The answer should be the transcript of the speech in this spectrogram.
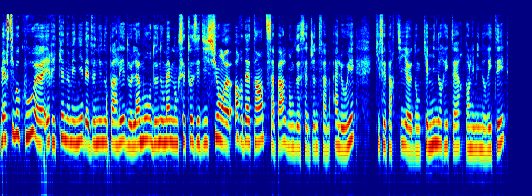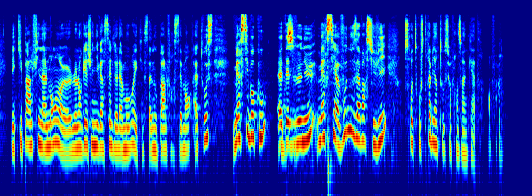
Merci beaucoup, euh, Erika Nomeni, d'être venue nous parler de l'amour de nous-mêmes. Donc, c'est aux éditions euh, Hors d'atteinte. Ça parle donc de cette jeune femme Aloé, qui fait partie, euh, donc, qui est minoritaire dans les minorités, mais qui parle finalement le langage universel de l'amour et que ça nous parle forcément à tous. Merci beaucoup d'être venu. Merci à vous de nous avoir suivis. On se retrouve très bientôt sur France 24. Au revoir.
